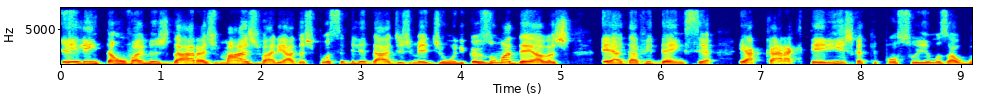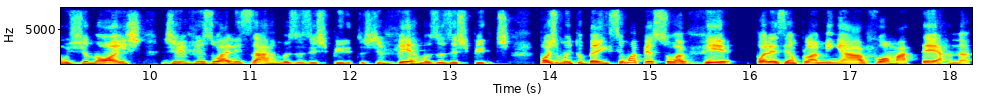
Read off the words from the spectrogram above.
ele então vai nos dar as mais variadas possibilidades mediúnicas. Uma delas é a da vidência. É a característica que possuímos alguns de nós de visualizarmos os espíritos, de vermos os espíritos. Pois muito bem, se uma pessoa vê, por exemplo, a minha avó materna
